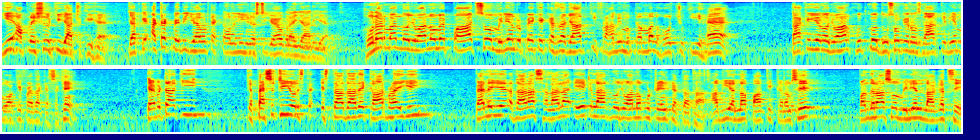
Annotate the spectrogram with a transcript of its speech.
ये ऑपरेशनल की जा चुकी है, जबकि अटक में भी जो है वो टेक्नोलॉजी यूनिवर्सिटी जो है वो बनाई जा रही है। हुनरमंद नौजवानों में 500 मिलियन रुपए के कर्जाजात की फ्राहमी मुकम्मल हो चुकी है, ताकि ये नौजवान खुद को दूसरों के रोज़गार के लिए मौके पैदा कर सकें। टेवटा की कैपेसिटी और इस्तादाद कार बढ़ाई गई। पहले ये अदारा सालाना एक लाख नौजवानों को ट्रेन करता था, अब ये अल्लाह पाक के करम से 1500 मिलियन लागत से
